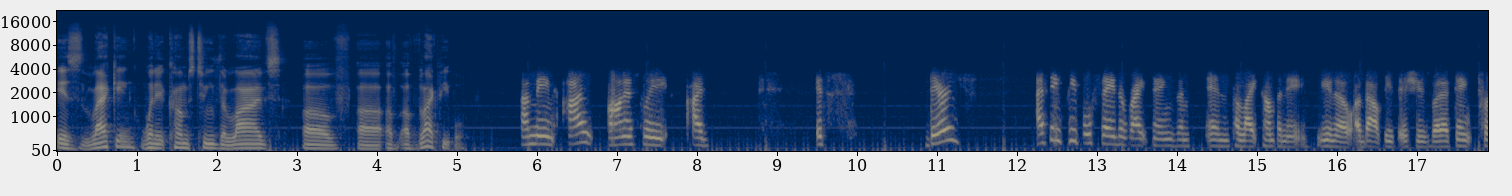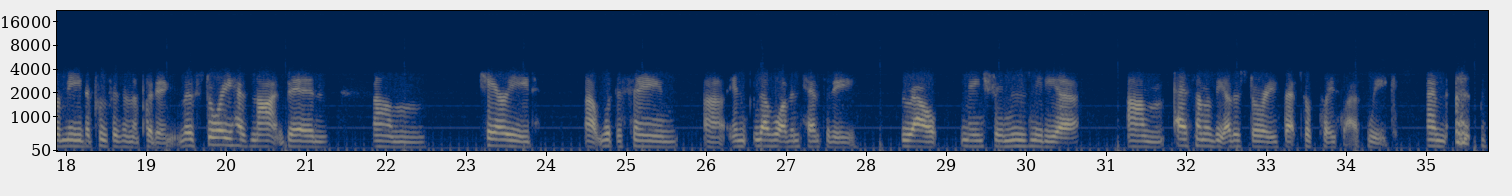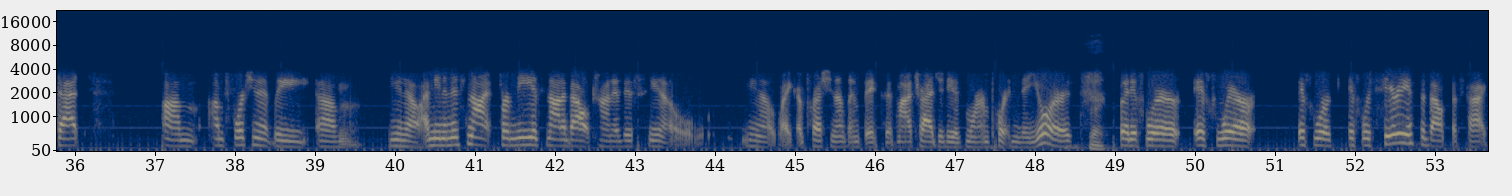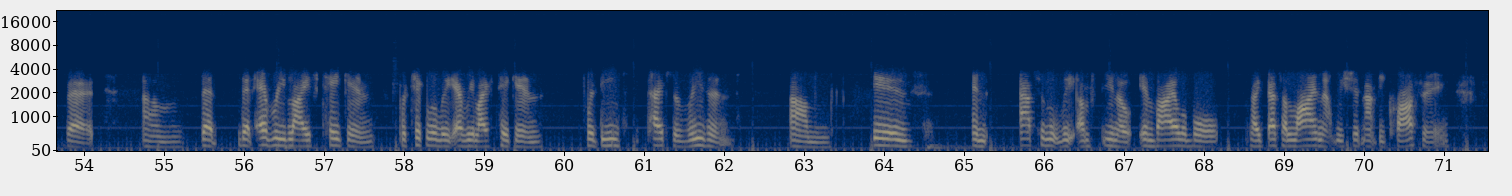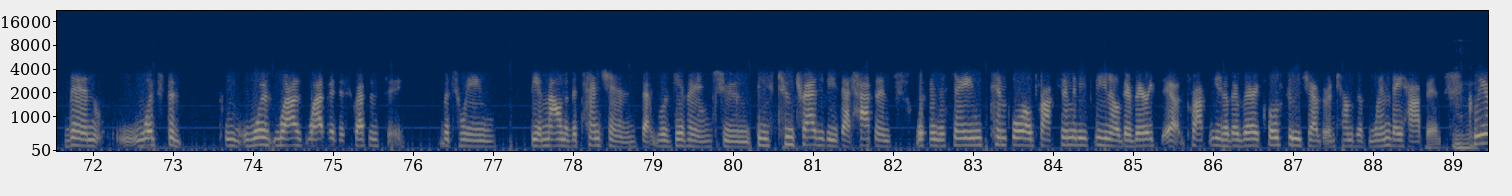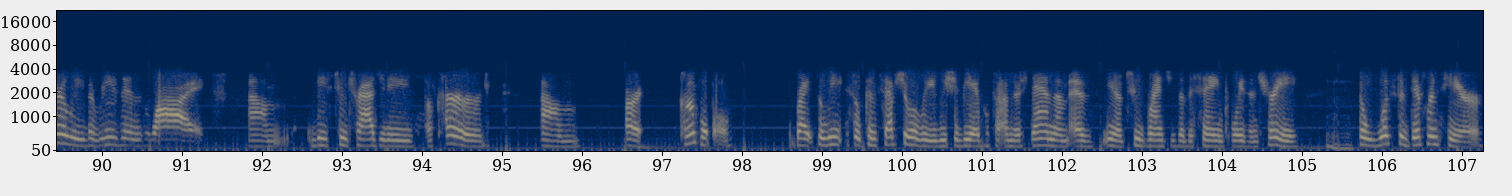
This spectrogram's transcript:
is lacking when it comes to the lives of uh, of, of black people? I mean, I honestly, I it's there's I think people say the right things in, in polite company, you know, about these issues. But I think for me, the proof is in the pudding. The story has not been um, carried uh, with the same uh, in level of intensity throughout mainstream news media um, as some of the other stories that took place last week. And that, um, unfortunately, um, you know i mean and it's not for me it's not about kind of this you know you know like oppression olympics that my tragedy is more important than yours right. but if we're if we're if we're if we're serious about the fact that um, that that every life taken particularly every life taken for these types of reasons um, is an absolutely um, you know inviolable like that's a line that we should not be crossing, then what's the what, why why the discrepancy between the amount of attention that we're giving to these two tragedies that happen within the same temporal proximity. You know, they're very, uh, pro, you know, they're very close to each other in terms of when they happen. Mm-hmm. Clearly, the reasons why um, these two tragedies occurred um, are comparable right? So we so conceptually we should be able to understand them as you know two branches of the same poison tree. So what's the difference here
